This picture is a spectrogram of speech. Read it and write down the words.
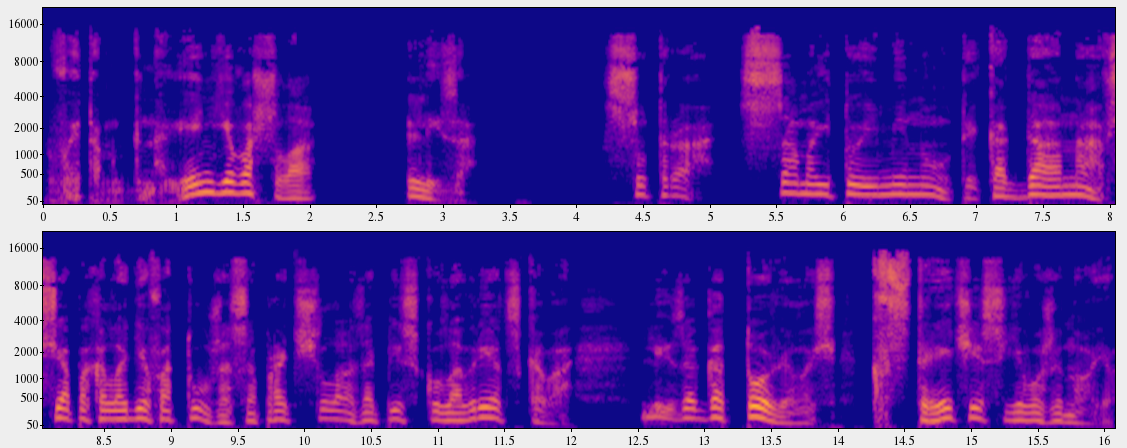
В это мгновенье вошла Лиза. С утра с самой той минуты, когда она, вся похолодев от ужаса, прочла записку Лаврецкого, Лиза готовилась к встрече с его женою.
